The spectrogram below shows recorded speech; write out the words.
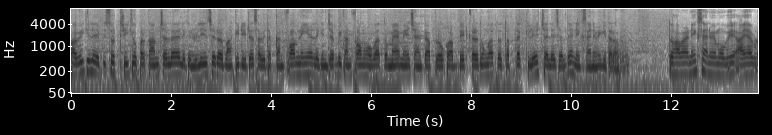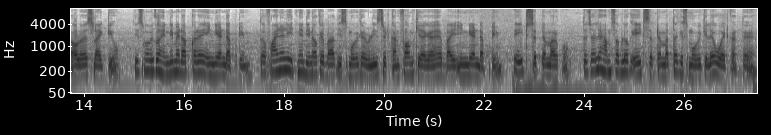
अभी के लिए एपिसोड थ्री के ऊपर काम चल रहा है, लेकिन रिलीज़ डेट और बाकी डिटेल्स अभी तक कंफर्म नहीं है, लेकिन जब भी कंफर्म होगा तो मैं मेरे चैनल पे आप लोगों को अपडेट कर दूँगा तो तब तक के लिए चले चलते नेक्स्ट एनिमे की तरफ़। तो हमारा नेक्स्ट एनिमे मूवी है I have always like you इस मूवी को हिंदी में डब करे इंडियन डब टीम तो फाइनली इतने दिनों के बाद इस मूवी का रिलीज़ डेट कंफर्म किया गया है बाय इंडियन डब टीम 8 सितंबर को। तो चलिए हम सब लोग 8 सितंबर तक इस मूवी के लिए वेट करते हैं।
